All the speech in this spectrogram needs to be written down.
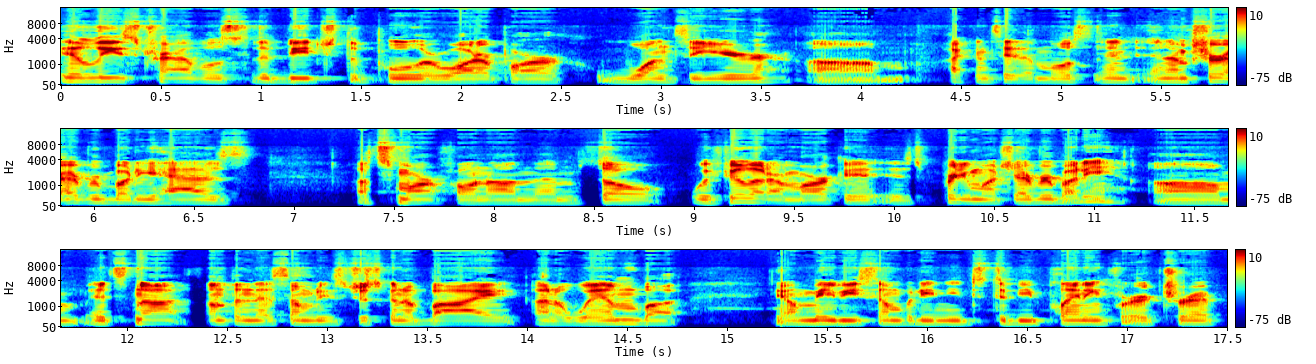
at least travels to the beach, the pool, or water park once a year. Um, I can say that most, and, and, I'm sure everybody has a smartphone on them. So we feel that our market is pretty much everybody. Um, it's not something that somebody's just going to buy on a whim, but you know maybe somebody needs to be planning for a trip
